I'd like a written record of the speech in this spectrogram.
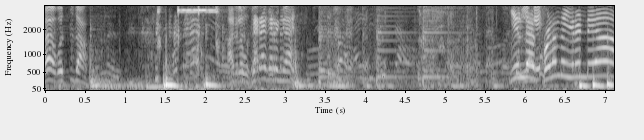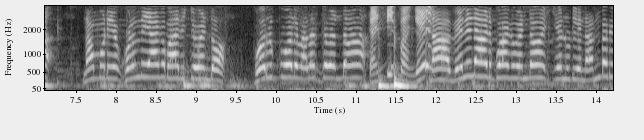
ஆ ஒத்துதான். அதுல உசராக்கிறங்க இந்த. குழந்தை இரண்டையும் நம்முடைய குழந்தையாக பாதிக்க வேண்டும். பொறுப்போடு வளர்க்க வேண்டும். கண்டிப்பாங்க. நான் வெளிநாடு போக வேண்டும். என்னுடைய நண்பரை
